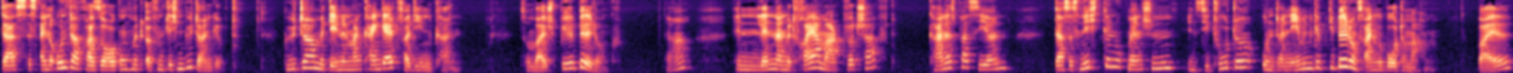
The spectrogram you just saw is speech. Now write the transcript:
dass es eine Unterversorgung mit öffentlichen Gütern gibt. Güter, mit denen man kein Geld verdienen kann. Zum Beispiel Bildung. Ja? In Ländern mit freier Marktwirtschaft kann es passieren, dass es nicht genug Menschen, Institute, Unternehmen gibt, die Bildungsangebote machen. Weil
